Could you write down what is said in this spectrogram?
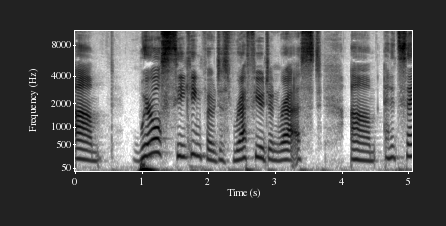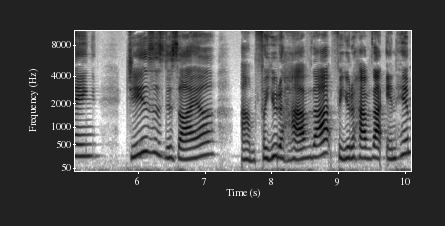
um, we're all seeking for just refuge and rest. Um, and it's saying Jesus' desire um, for you to have that, for you to have that in Him,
